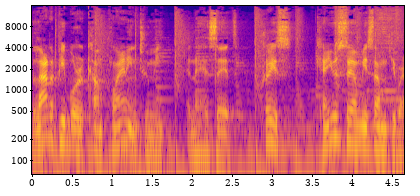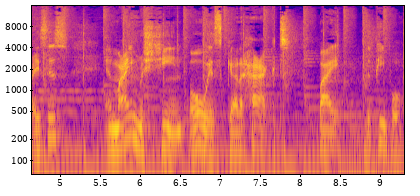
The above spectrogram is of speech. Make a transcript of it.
a lot of people are complaining to me, and they said, Chris, can you sell me some devices? And my machine always got hacked by the people.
